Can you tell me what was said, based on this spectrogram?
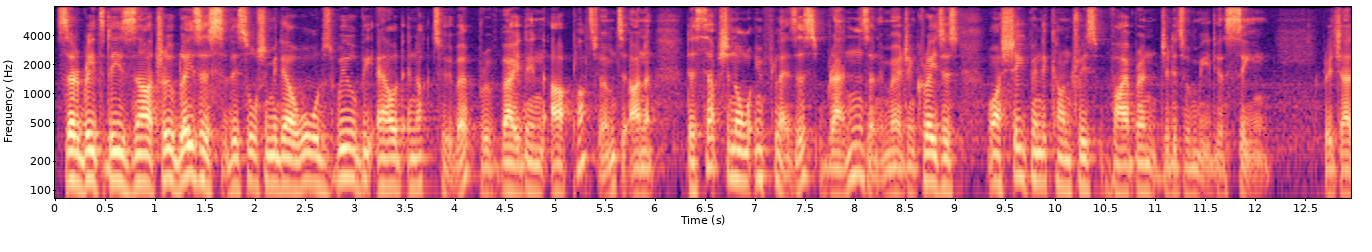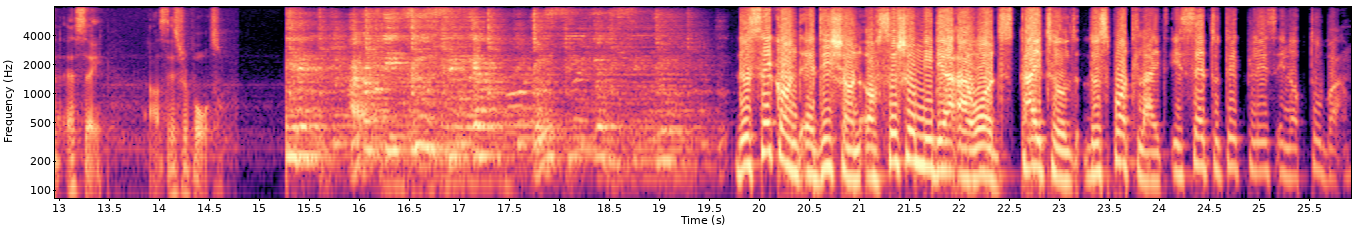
Celebrate these uh, trailblazers, the Social Media Awards will be held in October, providing a platform to honor the exceptional influencers, brands and emerging creators who are shaping the country's vibrant digital media scene. Richard Essay has this report. The second edition of Social Media Awards titled The Spotlight is set to take place in October.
